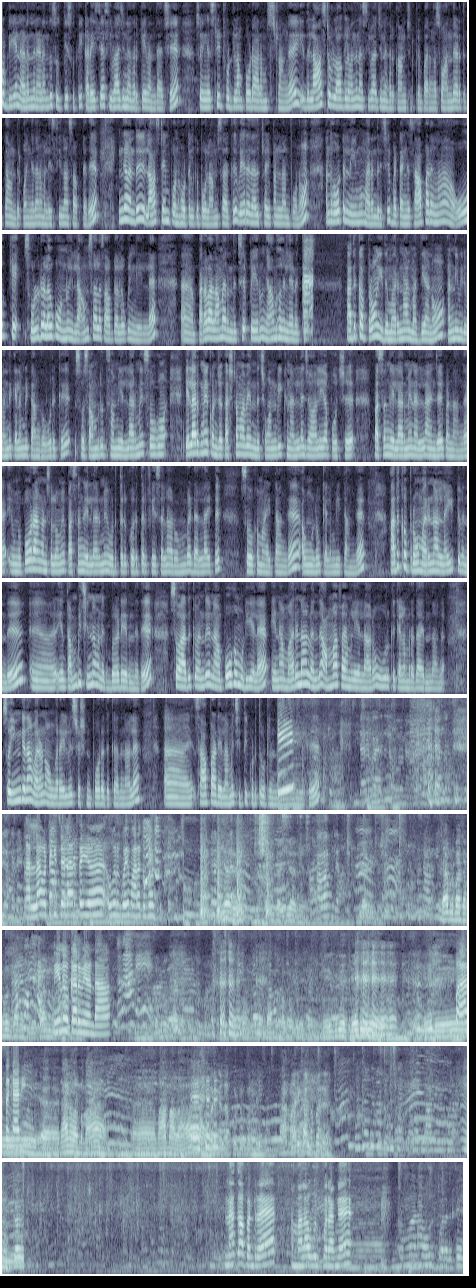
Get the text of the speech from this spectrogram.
அப்புறம் அப்படியே நடந்து நடந்து சுற்றி சுற்றி கடைசியாக சிவாஜி நகருக்கே வந்தாச்சு. ஸோ இங்கே ஸ்ட்ரீட் ஃபுட்லாம் போட ஆரம்பிச்சிட்டாங்க. இது லாஸ்ட் விலாகில் வந்து நான் சிவாஜி நகர் காமிச்சிருப்பேன் பாருங்கள் ஸோ அந்த இடத்துக்கு தான் வந்திருக்கோம். இங்கே தான் நம்ம லெஸ்ஸிலாம் சாப்பிட்டது. இங்கே வந்து லாஸ்ட் டைம் போன ஹோட்டலுக்கு போகலாம். அம்சாக்கு வேறு ஏதாவது ட்ரை பண்ணலான்னு போனோம். அந்த ஹோட்டல் நேமும் மறந்துருச்சு. பட் அங்கே சாப்பாடெல்லாம் ஓகே சொல்கிற அளவுக்கு ஒன்றும் இல்லை. அம்சாவில் சாப்பிட்ட அளவுக்கு இங்கே இல்லை. பரவாயில்லாமல் இருந்துச்சு. பேரும் ஞாபகம் இல்லை எனக்கு. அதுக்கப்புறம் இது மறுநாள் மத்தியானம். அன்னி வீடு வந்து கிளம்பிட்டாங்க ஊருக்கு. ஸோ சம்ருத் சாமி எல்லாருமே சோகம். எல்லாருக்குமே கொஞ்சம் கஷ்டமாகவே இருந்துச்சு. ஒன் வீக் நல்ல ஜாலியாக போச்சு. பசங்க எல்லாருமே நல்லா என்ஜாய் பண்ணாங்க. இவங்க போகிறாங்கன்னு சொல்லவுமே பசங்க எல்லாருமே ஒருத்தருக்கு ஒருத்தர் ஃபேஸ் எல்லாம் ரொம்ப டல்லாயிட்டு சோகமாயிட்டாங்க. அவங்களும் கிளம்பிட்டாங்க. அதுக்கப்புறம் மறுநாள் நைட்டு வந்து என் தம்பி சின்னவனுக்கு பர்த்டே இருந்தது. ஸோ அதுக்கு வந்து நான் போக முடியலை. ஏன்னா மறுநாள் வந்து அம்மா ஃபேமிலி எல்லாரும் ஊருக்கு கிளம்புறதா இருந்தாங்க. ஸோ இங்கே தான் வரணும். அவங்க ரயில்வே ஸ்டேஷன் போகிறதுக்கு அதனால சாப்பாடு எல்லாமே சித்தி கொடுத்து விட்டுருந்தாங்க எங்களுக்கு. நல்லா ஒட்டிக்கிச்சு எல்லார்ட்டையும் ஊருக்கு போய் மறக்க போகுது சாப்பிடுப்பா சாப்பிடு சாப்பிடு. நீனும் உட்காருவியாண்டா சமரு உட்காரு சாப்பிடு பாப்பா கூட உட்காரு நீ இருக்கிறிய கேடி கேடி பாசக்காரி. நானும் வரணுமா? மாமாவா? பாருங்க போட்டோ பாருங்க மாமா அங்க பாரு. என்னக்கா பண்ற? அம்மாலாம் ஊருக்கு போறாங்க. அம்மாலாம் ஊருக்கு போகிறதுக்கு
